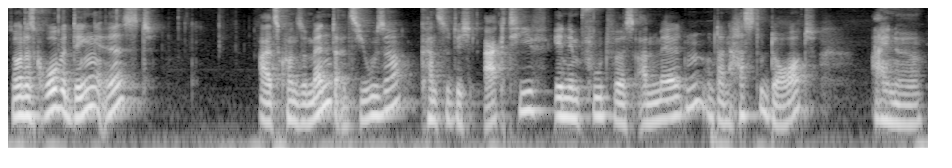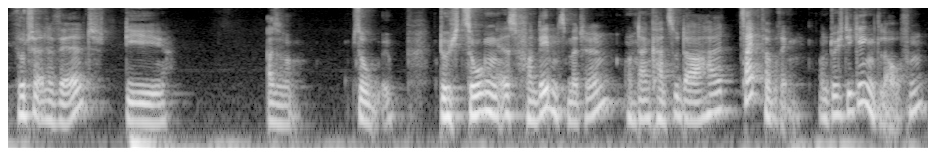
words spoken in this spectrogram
So, und das grobe Ding ist, als Konsument, als User kannst du dich aktiv in dem Foodverse anmelden und dann hast du dort eine virtuelle Welt, die also so durchzogen ist von Lebensmitteln und dann kannst du da halt Zeit verbringen und durch die Gegend laufen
